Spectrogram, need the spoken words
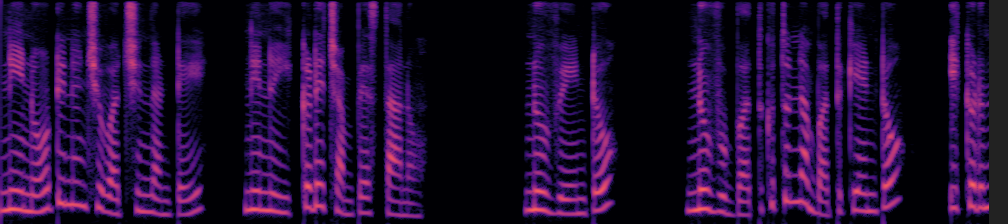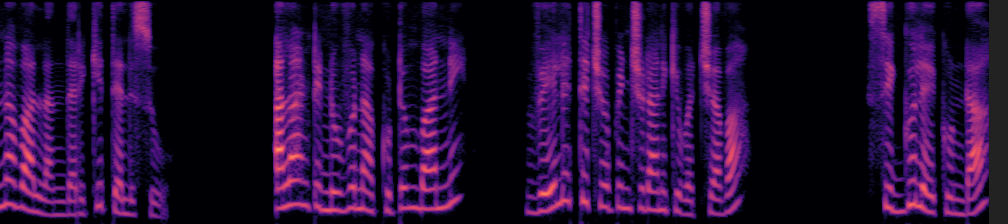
నీ నోటినుంచి వచ్చిందంటే నిన్ను ఇక్కడే చంపేస్తాను. నువ్వేంటో నువ్వు బతుకుతున్న బతుకేంటో ఇక్కడున్న వాళ్ళందరికీ తెలుసు. అలాంటి నువ్వు నా కుటుంబాన్ని వేలెత్తి చూపించడానికి వచ్చావా? సిగ్గు లేకుండా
